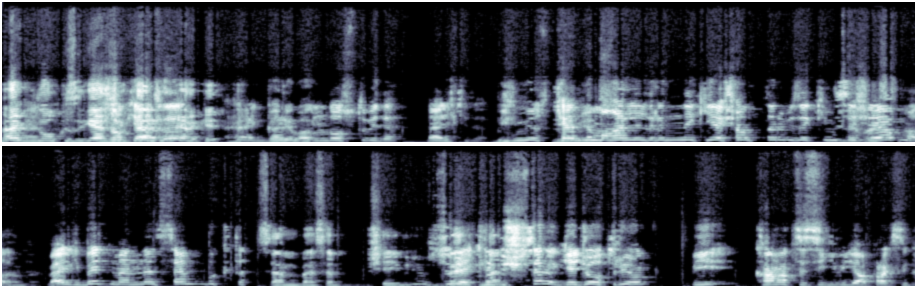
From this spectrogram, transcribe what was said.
Belki Evet. de o kızı gerçekten Joker de- Joker hak etti. He, garibanın dostu bir de. Belki de. Bilmiyoruz. Kendi Bilmiyoruz. mahallelerindeki yaşantıları bize kimse şey Bilemezsin yapmadı. abi. Belki Batman'den sen bıktı. Sen mesela şeyi biliyor musun? Sürekli Batman- düşünsene gece oturuyorsun bir kanat sesi gibi yaprak sesi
